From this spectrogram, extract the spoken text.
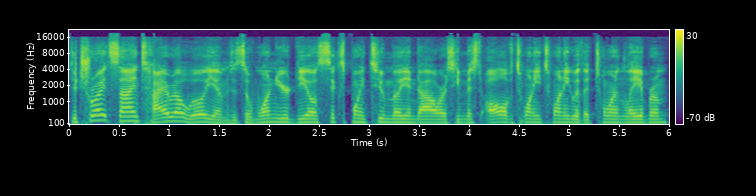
Detroit signed Tyrell Williams. It's a one-year deal, $6.2 million. He missed all of 2020 with a torn labrum.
